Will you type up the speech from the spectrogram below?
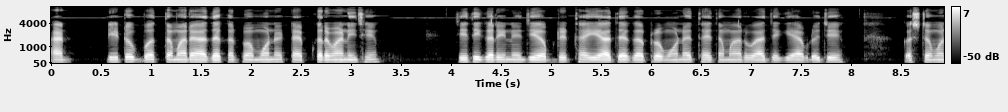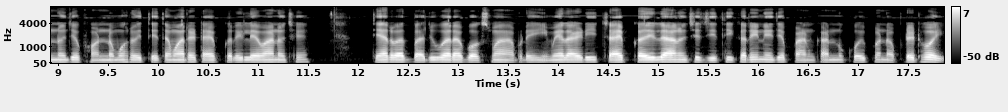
આ ડેટ ઓફ બર્થ તમારે આધાર કાર્ડ પ્રમાણે ટાઈપ કરવાની છે. જેથી કરીને જે અપડેટ થાય એ આધાર કાર્ડ પ્રમાણે થાય તમારું. આ જગ્યાએ આપણે જે કસ્ટમરનો જે ફોન નંબર હોય તે તમારે ટાઈપ કરી લેવાનો છે. ત્યારબાદ બાજુવાળા બોક્સમાં આપણે ઈમેલ આઈડી ટાઈપ કરી લેવાનું છે. જેથી કરીને જે પાન કાર્ડનું કોઈ પણ અપડેટ હોય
